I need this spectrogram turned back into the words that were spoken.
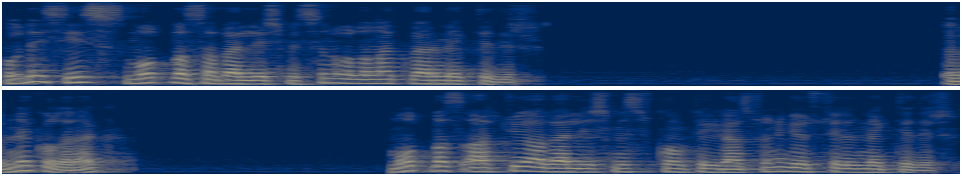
Codesys Modbus haberleşmesine olanak vermektedir. Örnek olarak Modbus artıyor haberleşmesi konfigürasyonu gösterilmektedir.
